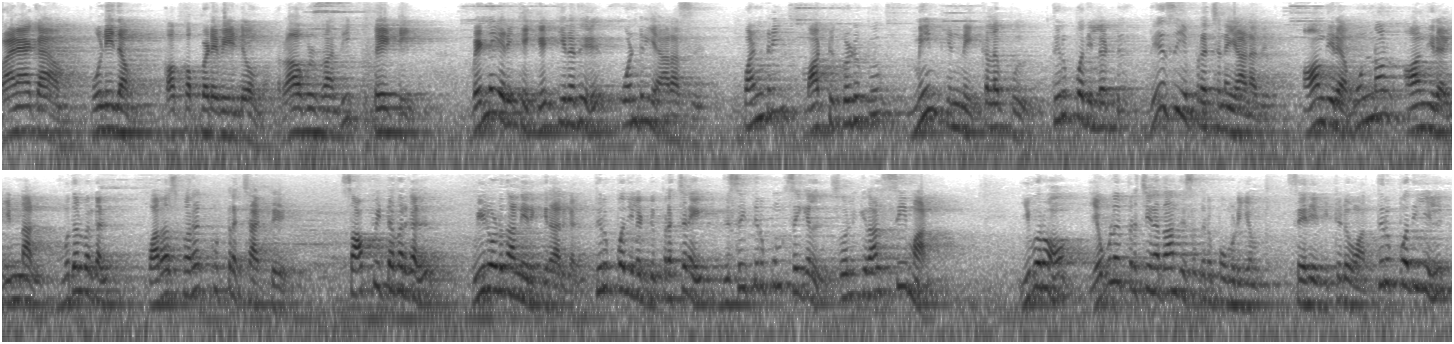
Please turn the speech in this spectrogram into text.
வணக்கம். புனிதம் காக்கப்பட வேண்டும். ராகுல் காந்தி பேட்டி. வெள்ளை அறிக்கை கேட்கிறது ஒன்றிய அரசு. பன்றி மாட்டுக் கொழுப்பு மீன் எண்ணெய் கலப்பு. திருப்பதி லட்டு தேசிய பிரச்சனையானது. ஆந்திர முன்னாள் ஆந்திர இந்நாள் முதல்வர்கள் பரஸ்பர குற்றச்சாட்டு. சாப்பிட்டவர்கள் உயிரோடு தான் இருக்கிறார்கள். திருப்பதி லட்டு பிரச்சனை திசை திருப்பும் செயல் சொல்கிறாள் சீமான். இவரும் எவ்வளோ பிரச்சனை தான் திசை திருப்ப முடியும்? சரி விட்டுடுவான். திருப்பதியில்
